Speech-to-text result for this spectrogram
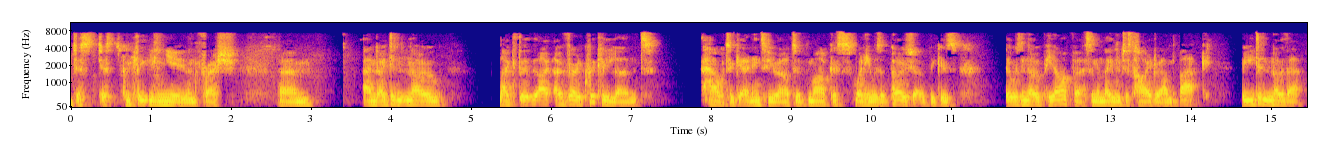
just just completely new and fresh. Um, and I didn't know, like, the, I, I, very quickly learnt how to get an interview out of Marcus when he was at Peugeot because there was no PR person and they would just hide around the back. But you didn't know that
